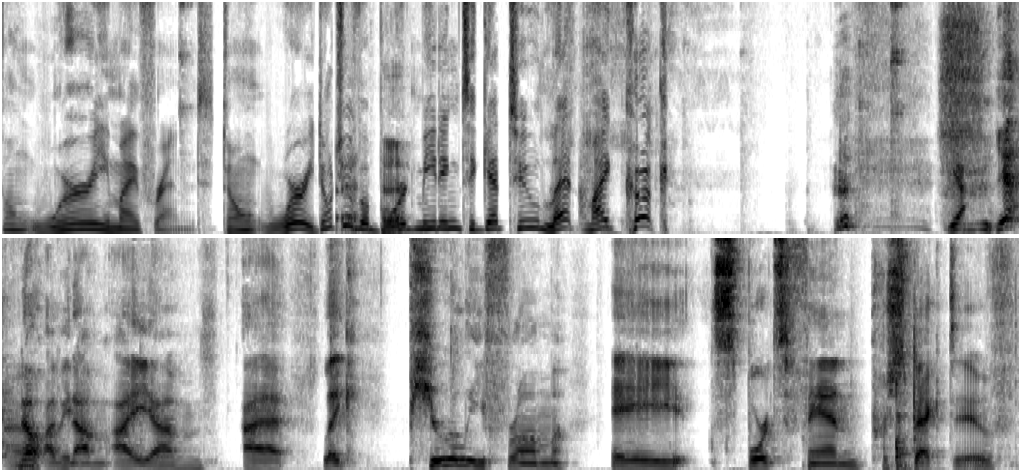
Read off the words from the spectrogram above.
don't worry, my friend. Don't worry. Don't you have a board meeting to get to? Let Mike cook. yeah. yeah no i mean i'm i um i like purely from a sports fan perspective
